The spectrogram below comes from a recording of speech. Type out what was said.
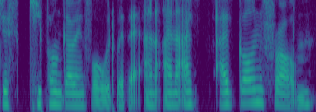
just keep on going forward with it. And and I've I've gone from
